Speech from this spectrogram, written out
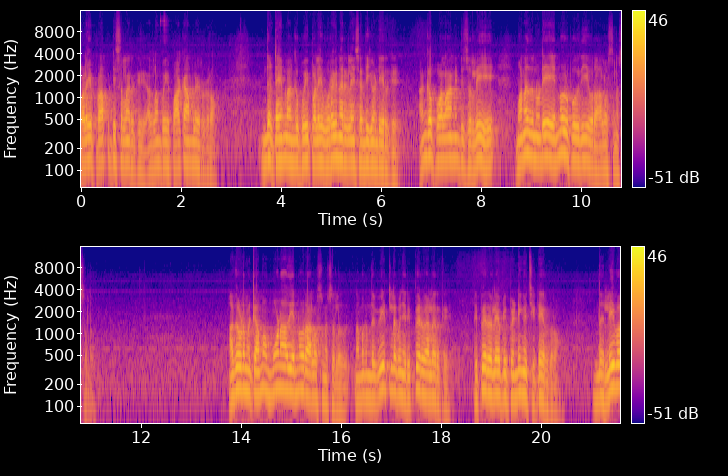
பழைய ப்ராப்பர்ட்டிஸ் எல்லாம் இருக்குது அதெல்லாம் போய் பார்க்காமலே இருக்கிறோம். இந்த டைமில் அங்கே போய் பழைய உறவினர்களையும் சந்திக்க வேண்டியிருக்கு. அங்கே போகலான்ட்டு சொல்லி மனதினுடைய இன்னொரு பகுதி ஒரு ஆலோசனை சொல்லுது. அதோடு நிற்காமல் மூணாவது இன்னொரு ஆலோசனை சொல்லுது. நமக்கு இந்த வீட்டில் கொஞ்சம் ரிப்பேர் வேலை இருக்குது ரிப்பேர் வேலையை அப்படி பெண்டிங் வச்சுக்கிட்டே இருக்கிறோம். இந்த லீவை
